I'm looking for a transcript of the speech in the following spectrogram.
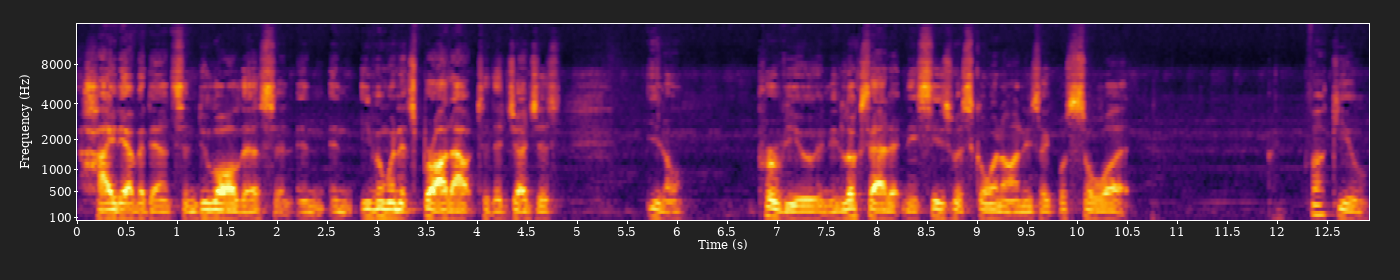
hide evidence and do all this. And, and, and even when it's brought out to the judge's, you know, purview and he looks at it and he sees what's going on, he's like, well, so what? Fuck you.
